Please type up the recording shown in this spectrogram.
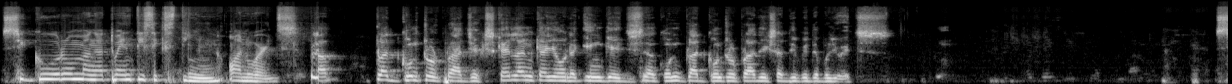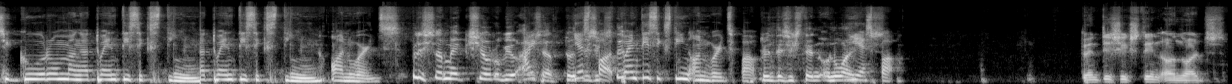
siguro mga 2016 onwards. Uh, flood control projects, kailan kayo nag-engage ng flood control projects sa DPWH? Siguro mga 2016, mga 2016 onwards. Please uh, make sure of your answer. yes po, 2016 onwards po. 2016 onwards. Yes po. 2016 onwards.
